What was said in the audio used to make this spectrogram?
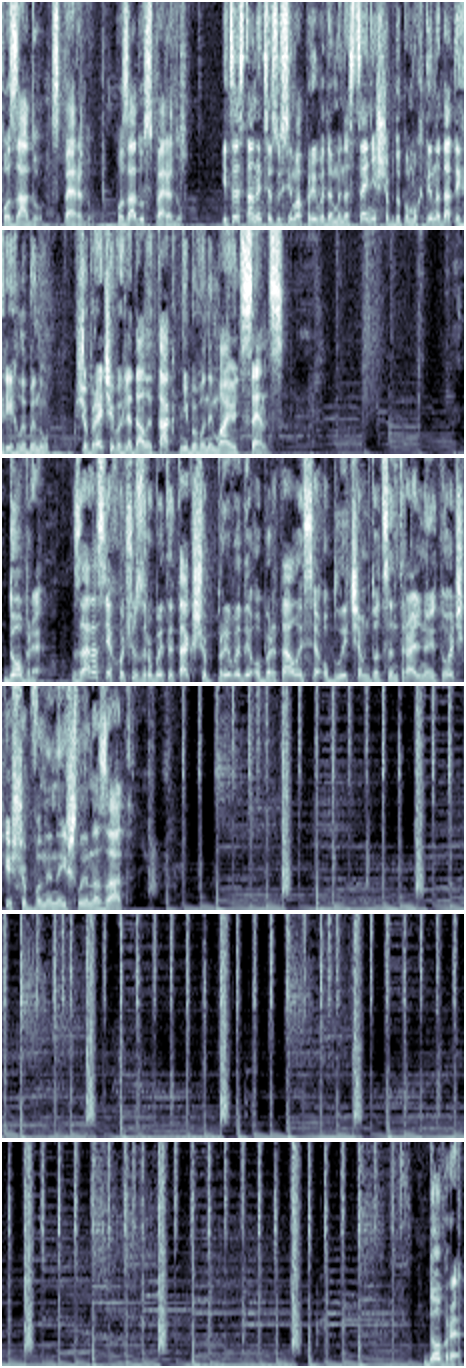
позаду, спереду, позаду, спереду. І це станеться з усіма привидами на сцені, щоб допомогти надати грі глибину, щоб речі виглядали так, ніби вони мають сенс. Добре. Зараз я хочу зробити так, щоб привиди оберталися обличчям до центральної точки, щоб вони не йшли назад. Добре.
